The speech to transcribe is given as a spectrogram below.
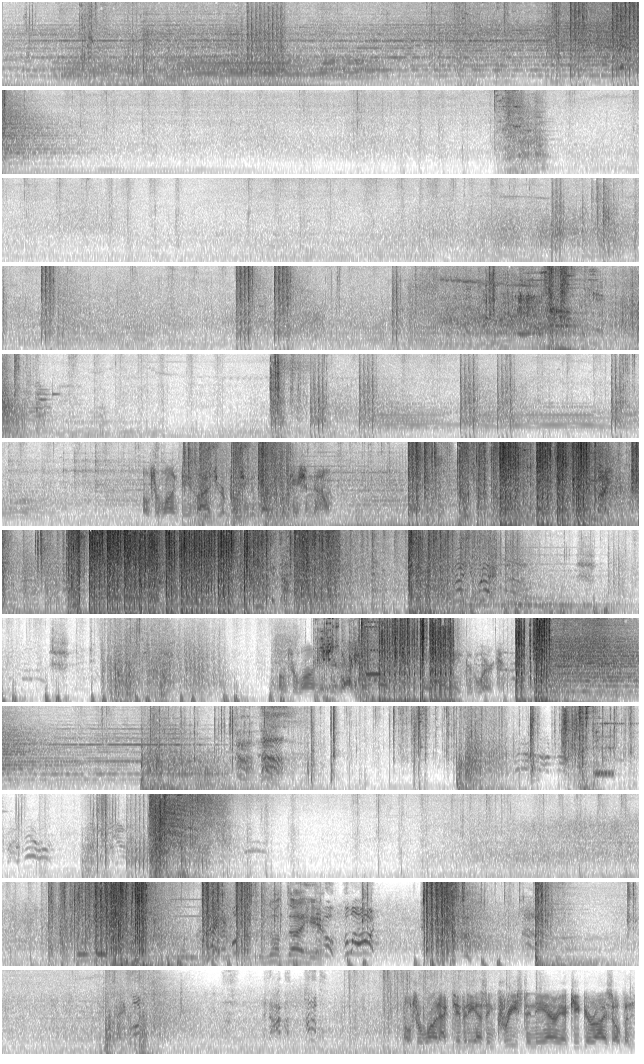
Ultra One, be advised you're approaching the target location now. Activity has increased in the area. Keep your eyes open.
